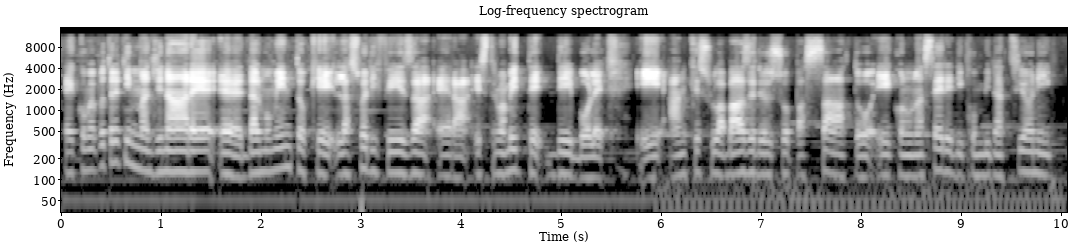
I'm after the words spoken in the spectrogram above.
E come potrete immaginare eh, dal momento che la sua difesa era estremamente debole e anche sulla base del suo passato e con una serie di combinazioni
